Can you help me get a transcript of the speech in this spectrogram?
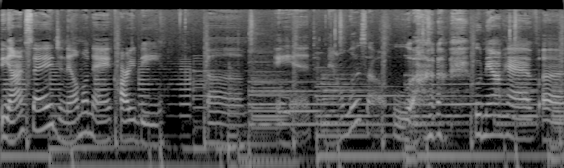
Beyonce, Janelle Monáe, Cardi B, um, and now Lizzo, who who now have uh,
